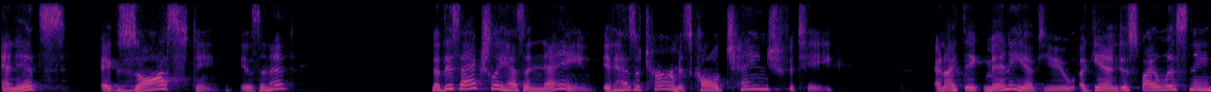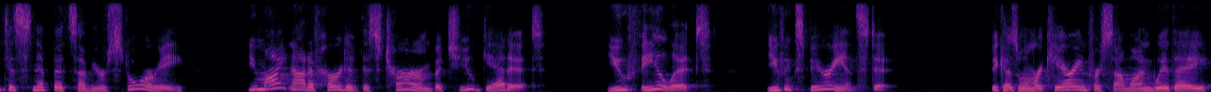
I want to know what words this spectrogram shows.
And it's exhausting, isn't it? Now, this actually has a name. It has a term. It's called change fatigue. And I think many of you, again, just by listening to snippets of your story, you might not have heard of this term, but you get it. You feel it. You've experienced it. Because when we're caring for someone with a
